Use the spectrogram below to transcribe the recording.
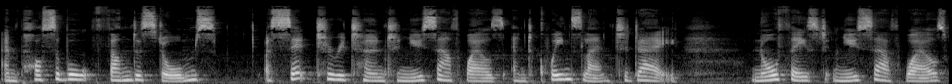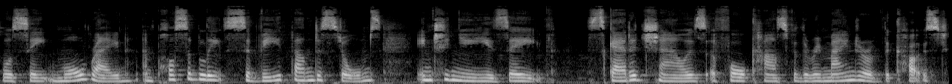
and possible thunderstorms are set to return to New South Wales and Queensland today. Northeast New South Wales will see more rain and possibly severe thunderstorms into New Year's Eve. Scattered showers are forecast for the remainder of the coast,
